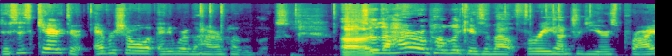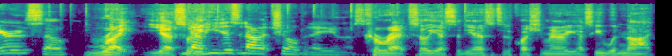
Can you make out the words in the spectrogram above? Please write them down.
Does this character ever show up anywhere in the High Republic books? Uh, so the High Republic is about 300 years prior. So right, yes. So no, the, he does not show up in any of those. Correct. So yes, so the answer to the question, Mary, yes, he would not.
